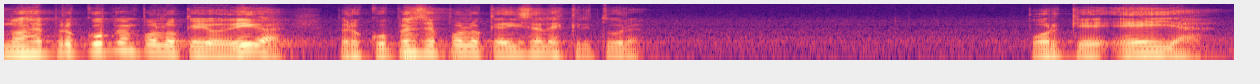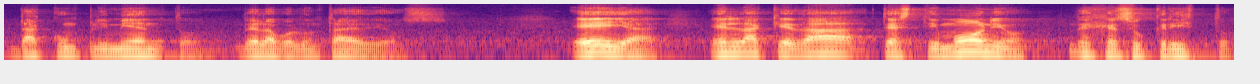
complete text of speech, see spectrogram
no se preocupen por lo que yo diga, preocúpense por lo que dice la Escritura. Porque ella da cumplimiento de la voluntad de Dios. Ella es la que da testimonio de Jesucristo.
